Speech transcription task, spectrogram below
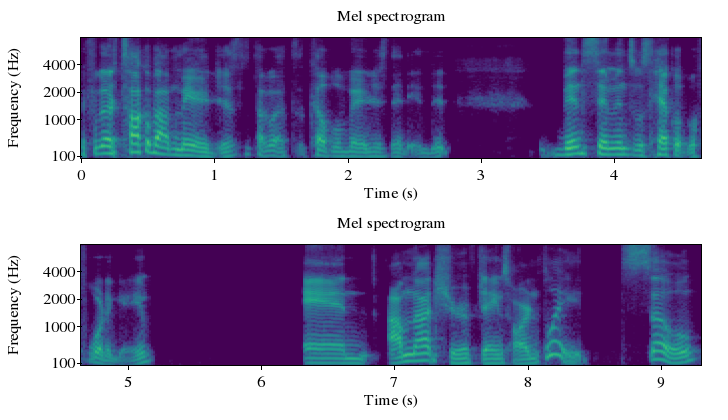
If we're going to talk about marriages, let's talk about a couple of marriages that ended. Ben Simmons was heckled before the game, and I'm not sure if James Harden played. So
